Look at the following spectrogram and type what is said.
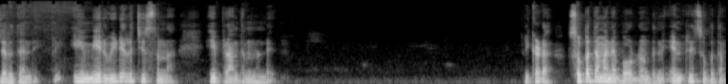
జరుగుతుంది. ఈ మీరు వీడియోలో చూస్తున్న ఈ ప్రాంతం నుండే. ఇక్కడ సుపథం అనే బోర్డు ఉంటుంది. ఎంట్రీ సుపథం.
